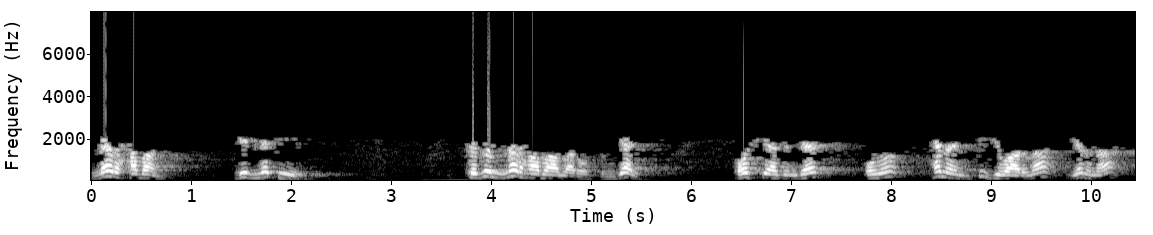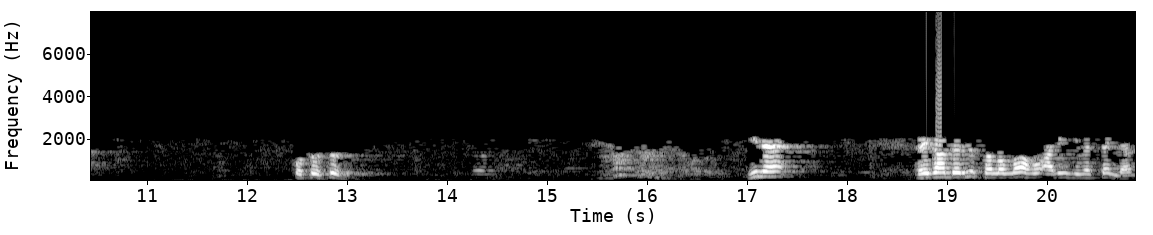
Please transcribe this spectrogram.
merhaban, cenneti, kızım merhabalar olsun, gel, hoş geldin der, onu hemen bir civarına, yanına oturtur. Yine Peygamberimiz sallallahu aleyhi ve sellem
